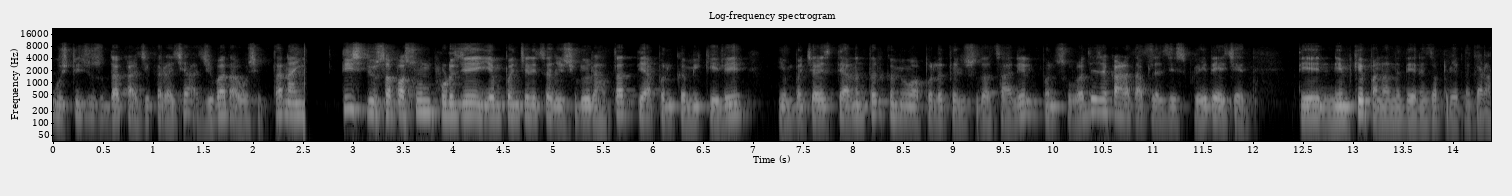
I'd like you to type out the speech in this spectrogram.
गोष्टीची सुद्धा काळजी करायची अजिबात आवश्यकता नाही. तीस दिवसापासून पुढे जे एम पंचेचाळीसचा रेसिड्यू राहतात ते आपण कमी केले. एकोणचाळीस त्यानंतर कमी वापरलं तरी सुद्धा चालेल. पण सुरुवातीच्या काळात आपल्याला जे स्प्रे द्यायचे आहेत ते नेमकेपणाने देण्याचा प्रयत्न करा.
